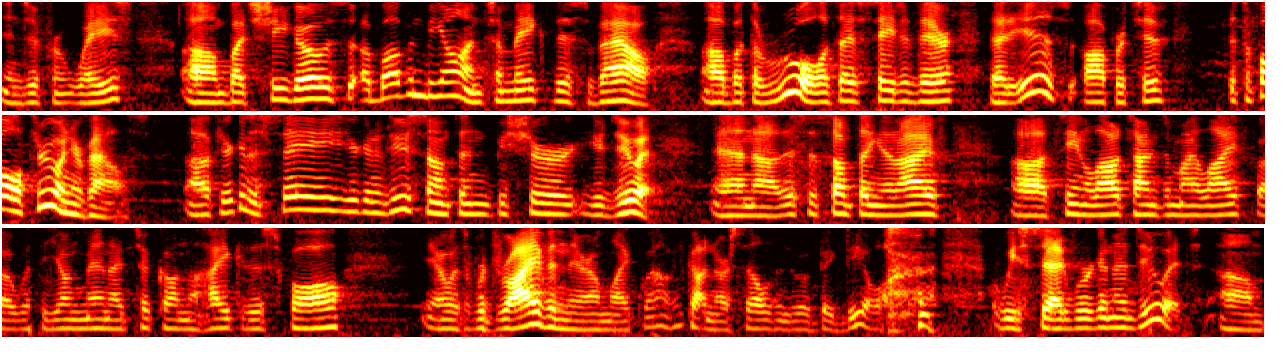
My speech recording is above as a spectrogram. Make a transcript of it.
in different ways. Um, but she goes above and beyond to make this vow. Uh, but the rule, as I've stated there, that is operative is to follow through on your vows. Uh, if you're going to say you're going to do something, be sure you do it. And this is something that I've uh, seen a lot of times in my life uh, with the young men I took on the hike this fall. You know, as we're driving there, I'm like, wow, we've gotten ourselves into a big deal. we said we're going to do it, um,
